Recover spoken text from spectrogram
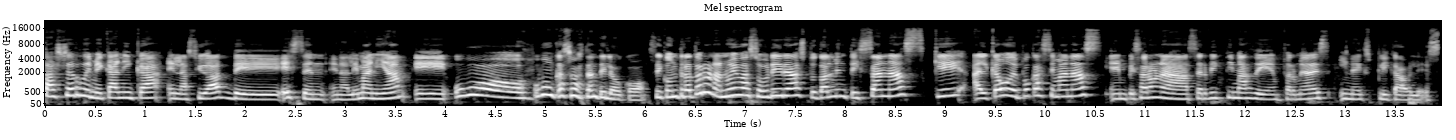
taller de mecánica en la ciudad de Essen, en Alemania, eh, hubo, hubo un caso bastante loco. Se contrataron a nuevas obreras totalmente sanas que al cabo de pocas semanas empezaron a ser víctimas de enfermedades inexplicables.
